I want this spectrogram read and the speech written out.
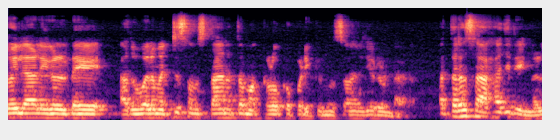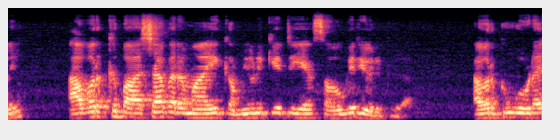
തൊഴിലാളികളുടെ അതുപോലെ മറ്റ് സംസ്ഥാനത്തെ മക്കളൊക്കെ പഠിക്കുന്ന സാഹചര്യം ഉണ്ടാകാം അത്തരം സാഹചര്യങ്ങളിൽ അവർക്ക് ഭാഷാപരമായി കമ്മ്യൂണിക്കേറ്റ് ചെയ്യാൻ സൗകര്യം ഒരുക്കുക അവർക്കും കൂടെ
